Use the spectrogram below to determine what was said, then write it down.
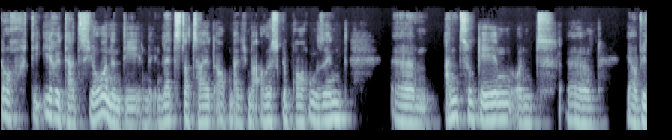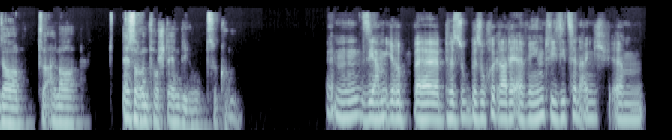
doch die Irritationen, die in, in letzter Zeit auch manchmal ausgebrochen sind, ähm, anzugehen und äh, ja wieder zu einer besseren Verständigung zu kommen. Ähm, Sie haben Ihre äh, Besuche gerade erwähnt. Wie sieht es denn eigentlich ähm,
